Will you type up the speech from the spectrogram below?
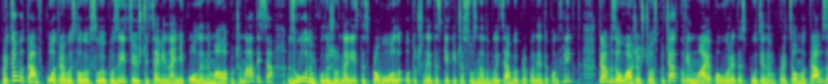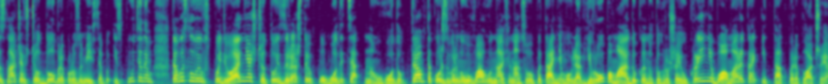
При цьому Трамп вкотре висловив свою позицію, що ця війна ніколи не мала починатися. Згодом, коли журналісти спробували уточнити, скільки часу знадобиться, аби припинити конфлікт, Трамп зауважив, що спочатку він має поговорити з Путіним. При цьому Трамп зазначив, що добре порозумівся б із Путіним та висловив сподівання, що той зрештою погодиться на угоду. Трамп також звернув увагу на фінансове питання. Мовляв, Європа має докинути грошей Україні, бо Америка і так переплачує.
